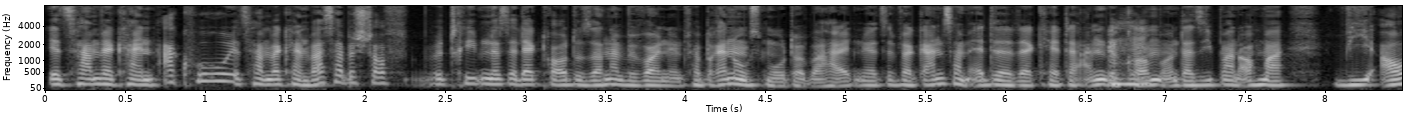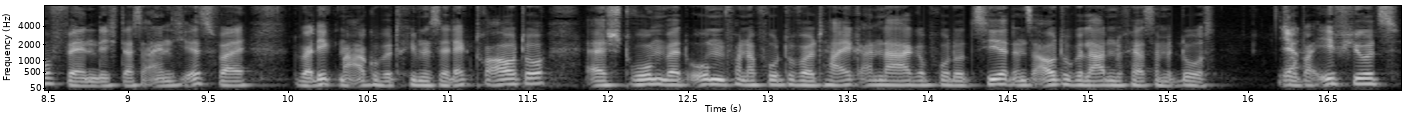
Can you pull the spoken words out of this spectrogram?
jetzt haben wir keinen Akku, jetzt haben wir kein wasserstoffbetriebenes Elektroauto, sondern wir wollen den Verbrennungsmotor behalten. Jetzt sind wir ganz am Ende der Kette angekommen mhm. und da sieht man auch mal, wie aufwendig das eigentlich ist, weil überleg mal, akkubetriebenes Elektroauto, äh, Strom wird oben von der Photovoltaikanlage produziert, ins Auto geladen, du fährst damit los. Ja. So bei E-Fuels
